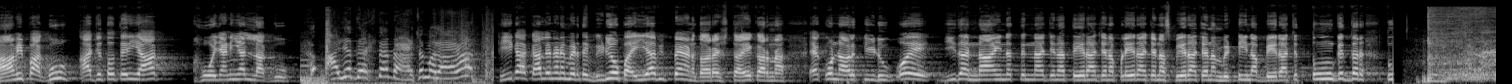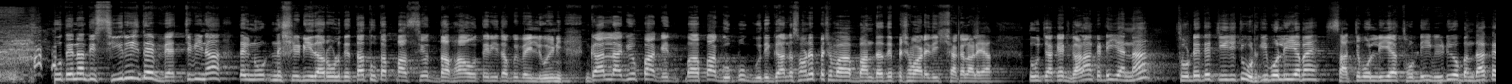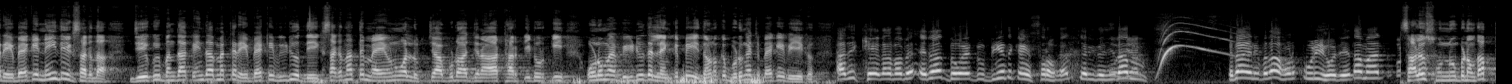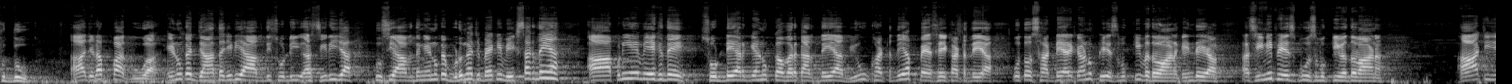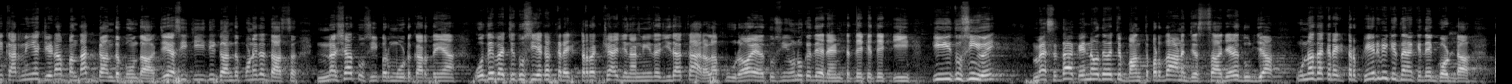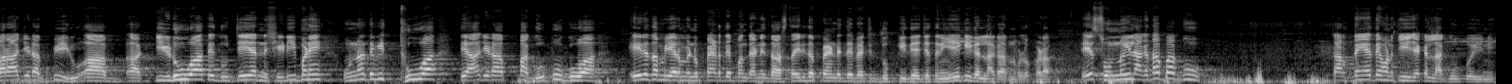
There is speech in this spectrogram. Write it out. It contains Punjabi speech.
ਹਾਂ ਵੀ ਭਾਗੂ ਅੱਜ ਤੋਂ ਤੇਰੀ ਆ ਹੋ ਜਾਣੀ ਆ ਲਾਗੂ। ਆਈਏ ਦੇਖਦੇ ਹਾਂ ਬੈਠ ਚ ਮਜ਼ਾ ਆਏਗਾ। ਠੀਕ ਆ ਕੱਲ ਇਹਨਾਂ ਨੇ ਮੇਰੇ ਤੇ ਵੀਡੀਓ ਪਾਈ ਆ ਵੀ ਭੈਣ ਦਾ ਰਿਸ਼ਤਾ ਇਹ ਕਰਨਾ। ਇੱਕੋ ਨਾਲ ਕੀੜੂ ਓਏ ਜਿਹਦਾ ਨਾ ਹੀ ਨਾ ਤਿੰਨਾਂ ਚ ਨਾ 13 ਚ ਨਾ ਪਲੇਰਾਂ ਚ ਨਾ ਸਪੇਰਾਂ ਚ ਨਾ ਮਿੱਟੀ ਨਾ ਬੇਰਾਂ ਚ ਤੂੰ ਕਿੱਧਰ ਤੂੰ ਤੂੰ ਤੇ ਇਹਨਾਂ ਦੀ ਸੀਰੀਜ਼ ਦੇ ਵਿੱਚ ਵੀ ਨਾ ਤੈਨੂੰ ਨਸ਼ੇੜੀ ਦਾ ਰੋਲ ਦਿੱਤਾ ਤੂੰ ਤਾਂ ਪਾਸਿਓ ਦਫਾ ਹੋ ਤੇਰੀ ਤਾਂ ਕੋਈ ਵੈਲਿਊ ਹੀ ਨਹੀਂ। ਗੱਲ ਆ ਗਈ ਉਹ ਭਾਗੇ ਭਾਗੂ ਭੁੱਗੂ ਦੀ। ਗੱਲ ਸੁਣੇ ਪਿਛਵਾ ਬੰਦਰ ਤੇ ਪਿਛਵਾੜੇ ਦੀ ਸ਼ਕਲ ਵਾਲਿਆ। ਤੂੰ ਜਾ ਕੇ ਗਾਲਾਂ ਕੱਢੀ ਜਾਂਦਾ ਤੁਹਾਡੇ ਤੇ ਚੀਜ਼ ਝੂਠ ਕੀ ਬੋਲੀ ਆ ਮੈਂ? ਸੱਚ ਬੋਲੀ ਆ ਤੁਹਾਡੀ ਵੀਡੀਓ ਬੰਦਾ ਘਰੇ ਬਹਿ ਕੇ ਨਹੀਂ ਦੇਖ ਸਕਦਾ। ਜੇ ਕੋਈ ਬੰਦਾ ਕਹਿੰਦਾ ਮੈਂ ਘਰੇ ਬਹਿ ਕੇ ਵੀਡੀਓ ਦੇਖ ਸਕਦਾ ਤੇ ਮੈਂ ਉਹਨੂੰ ਆ ਲੁੱਚਾ ਬੁੜਾ ਜਨਾ ਠਰਕੀ ਠੁਰਕੀ ਉਹਨੂੰ ਮੈਂ ਵੀਡੀਓ ਤੇ ਲਿੰਕ ਭੇਜਦਾ ਉਹਨੂੰ ਕਿ ਬੁੜੀਆਂ 'ਚ ਬਹਿ ਕੇ ਵੇਖ। ਅਸੀਂ ਖੇਤ ਦਾ ਬਾਬੇ ਇਹਦਾ ਦੋਏ ਦੁੱਧੀਆਂ ਤੇ ਕੈਂਸਰ ਹੋ ਗਿਆ ਵਿਚਾਰੀ ਦੇ ਜਿਹਦਾ ਇਹਦਾ ਇਹ ਨਹੀਂ ਪਤਾ ਹੁਣ ਪੂਰੀ ਹੋ ਜੇ ਤਾਂ ਮੈਂ ਸਾਲਿਓ ਸੋਨੂੰ ਬਣਾਉਂਦਾ ਫੁੱਦੂ। ਆ ਜਿਹੜਾ ਭਾਗੂ ਆ, ਇਹਨੂੰ ਕਿ ਜਾਂ ਤਾਂ ਜਿਹੜੀ ਆਪਦੀ ਤੁਹਾਡੀ ਆ ਸੀਰੀਜ਼ ਆ, ਤੁਸੀਂ ਆਪ ਦੀਆਂ ਇਹਨੂੰ ਕਿ ਬੁੜੀਆਂ 'ਚ ਬਹਿ ਕੇ ਵੇਖ ਸਕਦੇ ਆ? ਆਪ ਨਹੀਂ ਇਹ ਵੇਖਦੇ। ਸੋਡੇ ਵਰਗਿਆਂ ਨੂੰ ਕਵਰ ਕਰਦੇ ਆ ਵਿਊ ਖੱਟਦੇ ਆ, ਪੈਸੇ ਖੱਟਦੇ ਆ। ਉਤੋਂ ਸਾਡੇ ਵਰਗਿਆਂ ਨੂੰ ਫੇਸਬੁੱਕ ਹੀ ਵਿਦਵਾਨ ਕਹਿੰਦੇ ਆ। ਅਸੀਂ ਨਹੀਂ ਫੇਸਬੁੱਕ ਹੀ ਵਿਦਵਾਨ। ਆ ਚੀਜ਼ ਕਰਨੀ ਹੈ ਜਿਹੜਾ ਬੰਦਾ ਗੰਦ ਪਾਉਂਦਾ। ਜੇ ਅਸੀਂ ਚੀਜ਼ ਦੀ ਗੰਦ ਪਾਉਣੇ ਤਾਂ ਦੱਸ, ਨਸ਼ਾ ਤੁਸੀਂ ਪ੍ਰਮੋਟ ਕਰਦੇ ਆ। ਉਹਦੇ ਵਿੱਚ ਤੁਸੀਂ ਇੱਕ ਕਰੈਕਟਰ ਰੱਖਿਆ, ਜਨਾਨੀ ਦਾ ਜਿਹਦਾ ਘਰ ਵਾਲਾ ਪੂਰਾ ਹੋਇਆ, ਤੁਸੀਂ ਉਹਨੂੰ ਕਿਤੇ ਰੈਂਟ ਤੇ ਕਿਤੇ ਕੀ ਕੀ ਤੁਸੀਂ ਓਏ? ਮੈਂ ਸਿੱਧਾ ਕਹਿੰਦਾ ਉਹਦੇ ਵਿੱਚ ਬੰਤ ਪ੍ਰਧਾਨ ਜੱਸਾ ਜਿਹੜਾ ਦੂਜਾ, ਉਹਨਾਂ ਦਾ ਕਰੈਕਟਰ ਫੇਰ ਵੀ ਕਿਤੇ ਨਾ ਕਿਤੇ ਗੁੱਡ ਆ। ਪਰ ਆ ਜਿਹੜਾ ਭੀਰੂ, ਆ ਕੀੜੂ ਆ ਤੇ ਦੂਜੇ ਆ ਨਸ਼ੀੜੀ ਬਣੇ, ਉਹਨਾਂ ਤੇ ਵੀ ਥੂ ਆ ਤੇ ਆ ਜਿਹੜਾ ਭਾਗੂ ਭੂਗੂ ਆ, ਇਹਦੇ ਤਾਂ ਯਾਰ ਮੈਨੂੰ ਪਿੰਡ ਦੇ ਬੰਦਿਆਂ ਨੇ ਦੱਸਤਾ, ਇਹਦੀ ਤਾਂ ਪਿੰਡ ਦੇ ਵਿੱਚ ਦੁੱਕੀ ਦੇ ਇੱਜ਼ਤ ਨਹੀਂ, ਇਹ ਕੀ ਗੱਲਾਂ ਕਰਨ ਵੱਲੋਂ ਖੜਾ? ਇਹ ਸੁਣਨ ਨੂੰ ਹੀ ਲੱਗਦਾ ਭਾਗੂ। ਕਰਦੇ ਆ ਤੇ ਹੁਣ ਚੀਜ਼ ਇੱਕ ਲਾਗੂ ਕੋਈ ਨਹੀਂ।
